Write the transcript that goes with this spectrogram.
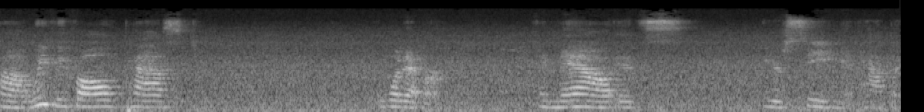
uh, we've evolved past whatever. And now it's, you're seeing it happen.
